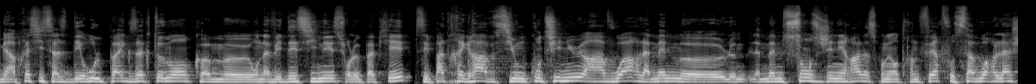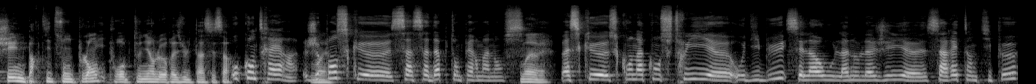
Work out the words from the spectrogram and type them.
mais après, si ça se déroule pas exactement comme on avait dessiné sur le papier, c'est pas très grave. Si on continue à avoir la même le la même sens général à ce qu'on est en train de faire, faut savoir lâcher une partie de son plan pour obtenir le résultat, c'est ça Au contraire, je pense que ça s'adapte en permanence. Parce que ce qu'on a construit euh, au début, c'est là où l'analogie euh, s'arrête un petit peu.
